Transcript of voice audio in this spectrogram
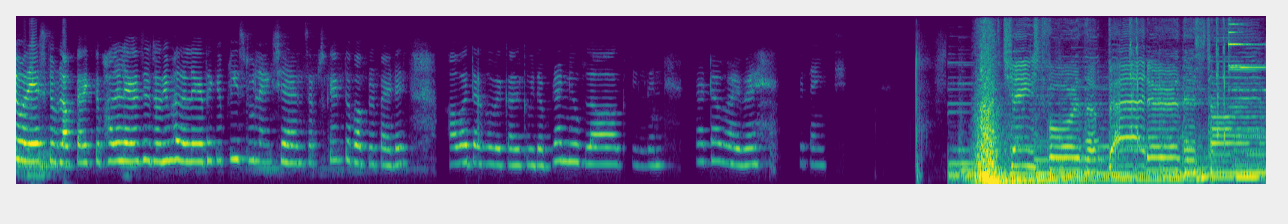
তোমাদের আজকে ব্লগটা দেখতে ভালো লেগেছে। যদি ভালো লেগে থাকে please do like share and subscribe to purple paradise আবার দেখা হবে কালকে with a brand new vlog till then tata bye bye good night I've changed for the better this time.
